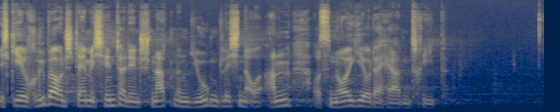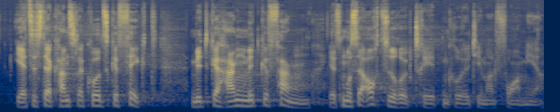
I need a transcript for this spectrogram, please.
Ich gehe rüber und stelle mich hinter den schnatternden Jugendlichen an, aus Neugier oder Herdentrieb. Jetzt ist der Kanzler kurz gefickt mitgehangen, mitgefangen. Jetzt muss er auch zurücktreten, grölt jemand vor mir.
